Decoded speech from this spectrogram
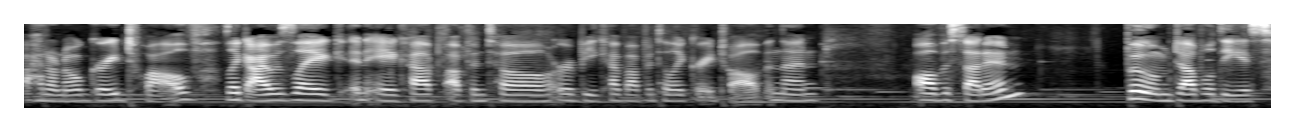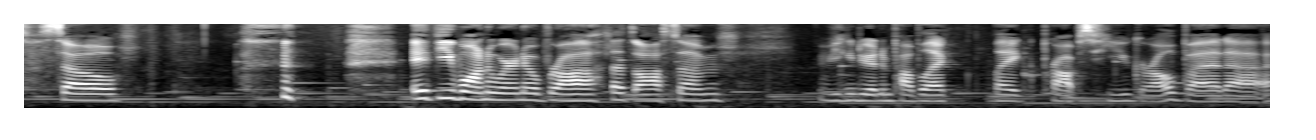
I don't know, grade 12. Like I was like an A cup up until or a B cup up until like grade 12 and then all of a sudden, boom, double D's. So if you want to wear no bra, that's awesome. If you can do it in public, like props to you, girl, but uh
